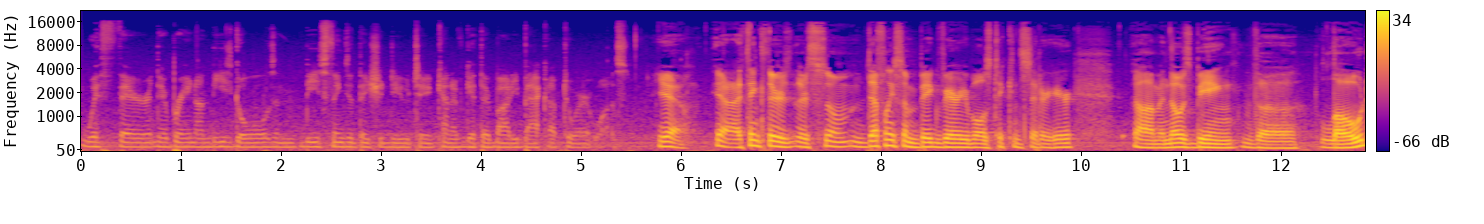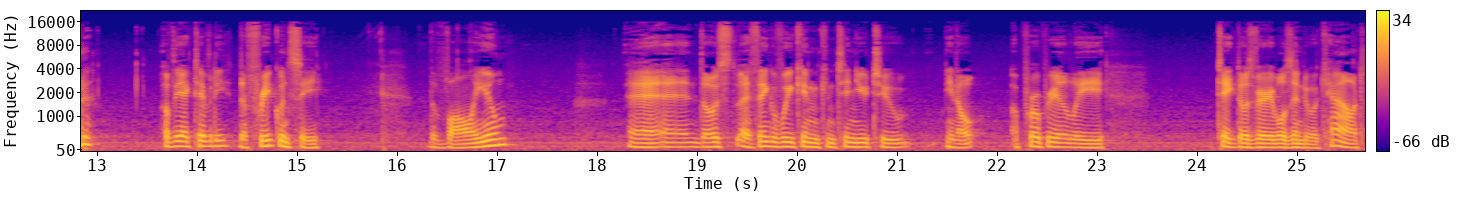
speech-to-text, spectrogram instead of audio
with their their brain on these goals and these things that they should do to kind of get their body back up to where it was? Yeah. Yeah i think there's there's some definitely some big variables to consider here um, and those being the load of the activity the frequency the volume and those i think if we can continue to you know appropriately take those variables into account,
